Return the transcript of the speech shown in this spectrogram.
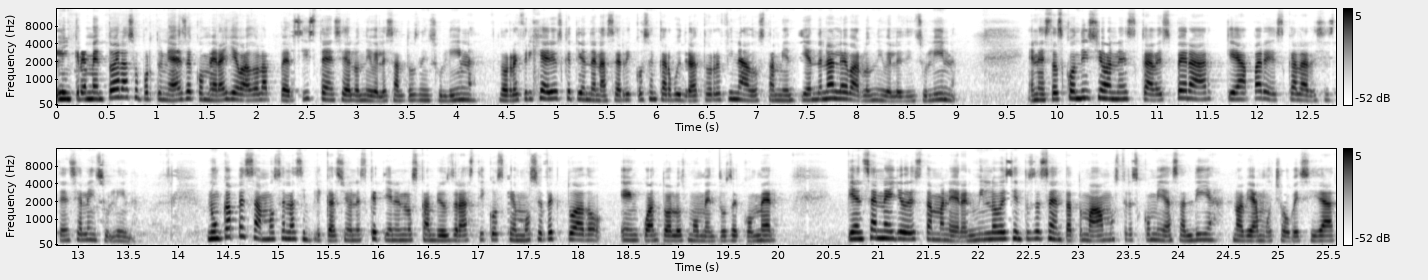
El incremento de las oportunidades de comer ha llevado a la persistencia de los niveles altos de insulina. Los refrigerios que tienden a ser ricos en carbohidratos refinados también tienden a elevar los niveles de insulina. En estas condiciones, cabe esperar que aparezca la resistencia a la insulina. Nunca pensamos en las implicaciones que tienen los cambios drásticos que hemos efectuado en cuanto a los momentos de comer. Piensa en ello de esta manera. En 1960 tomábamos tres comidas al día, no había mucha obesidad.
